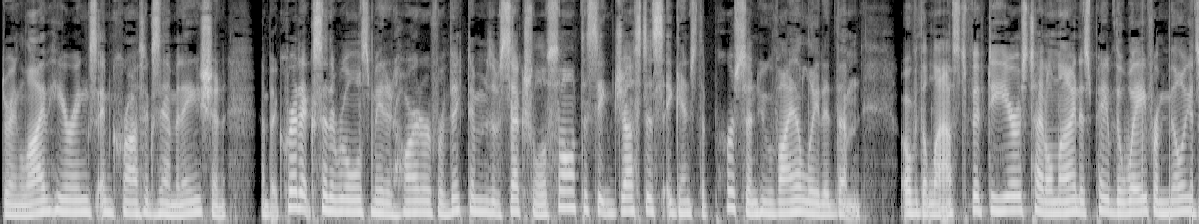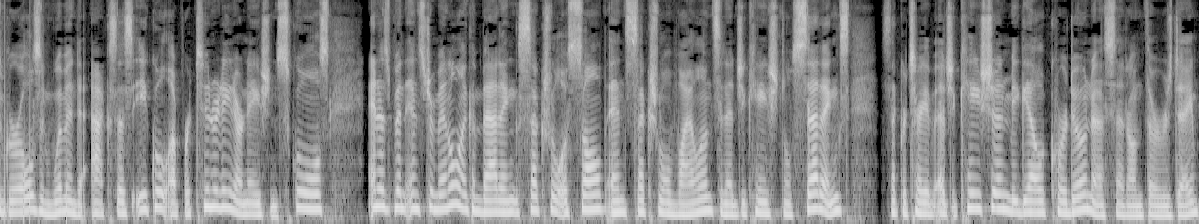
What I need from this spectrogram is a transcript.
during live hearings and cross examination. But critics say the rules made it harder for victims of sexual assault to seek justice against the person who violated them. Over the last 50 years, Title IX has paved the way for millions of girls and women to access equal opportunity in our nation's schools and has been instrumental in combating sexual assault and sexual violence in educational settings, Secretary of Education Miguel Cardona said on Thursday.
